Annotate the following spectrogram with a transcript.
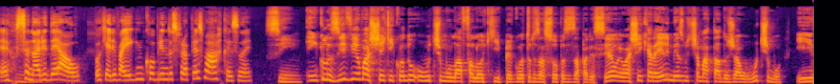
É o uhum. cenário ideal. Porque ele vai encobrindo as próprias marcas, né? Sim. Inclusive, eu achei que quando o último lá falou que pegou todas as roupas e desapareceu, eu achei que era ele mesmo que tinha matado já o último e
